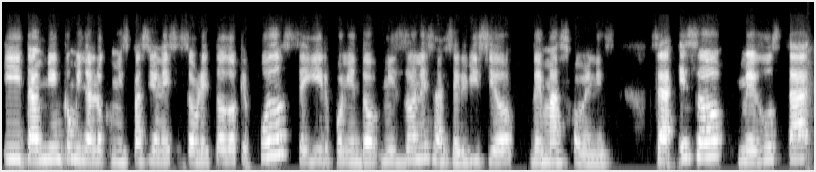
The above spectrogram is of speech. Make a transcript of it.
y también combinarlo con mis pasiones y sobre todo que puedo seguir poniendo mis dones al servicio de más jóvenes. O sea, eso me gusta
